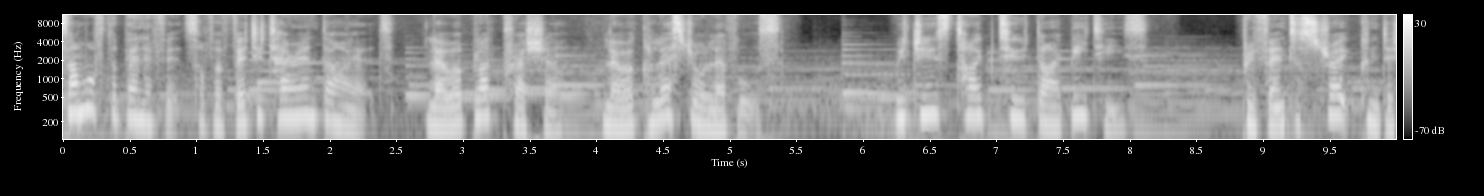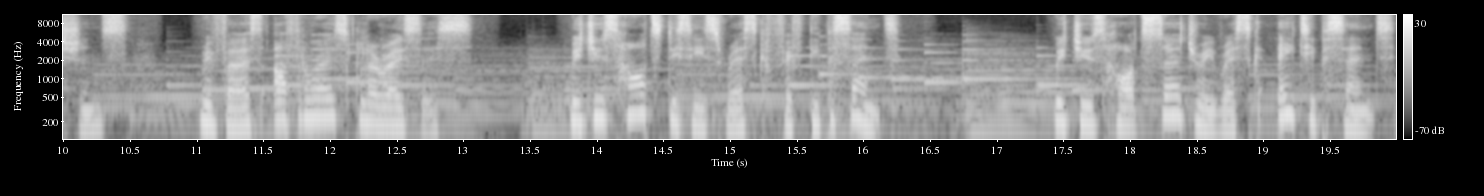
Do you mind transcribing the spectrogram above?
Some of the benefits of a vegetarian diet lower blood pressure, lower cholesterol levels, reduce type 2 diabetes, prevent stroke conditions, reverse atherosclerosis, reduce heart disease risk 50%, reduce heart surgery risk 80%,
